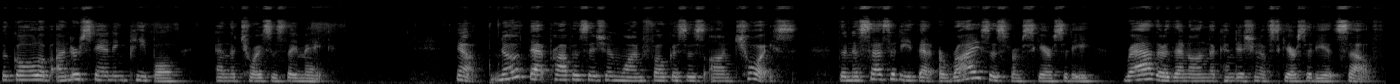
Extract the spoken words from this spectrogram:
the goal of understanding people and the choices they make. Now, note that Proposition 1 focuses on choice, the necessity that arises from scarcity, rather than on the condition of scarcity itself,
